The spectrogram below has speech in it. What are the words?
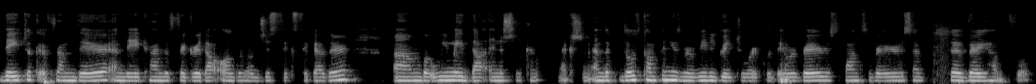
they took it from there and they kind of figured out all the logistics together. Um, but we made that initial connection. And the, those companies were really great to work with. They were very responsive, very receptive, very helpful.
